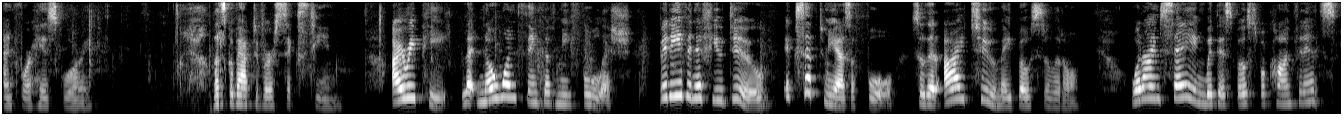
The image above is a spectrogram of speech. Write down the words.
and for His glory. Let's go back to verse 16. I repeat, let no one think of me foolish, but even if you do, accept me as a fool, so that I too may boast a little. What I'm saying with this boastful confidence,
